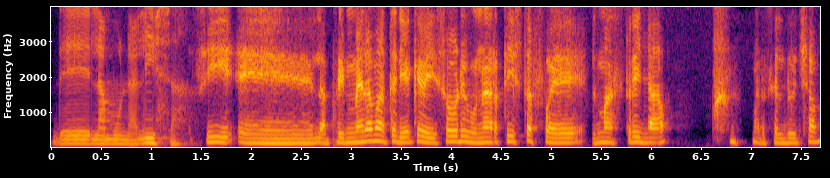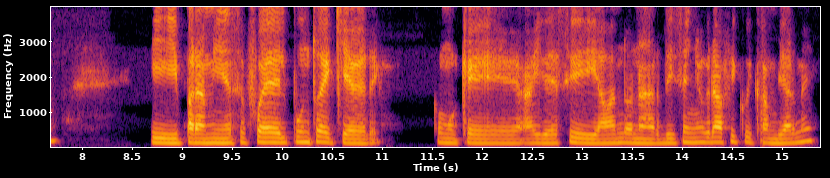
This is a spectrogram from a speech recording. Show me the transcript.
de la Mona Lisa. Sí, eh, la primera materia que vi sobre un artista fue el más trillado, Marcel Duchamp, y para mí ese fue el punto de quiebre, como que ahí decidí abandonar diseño gráfico y cambiarme,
